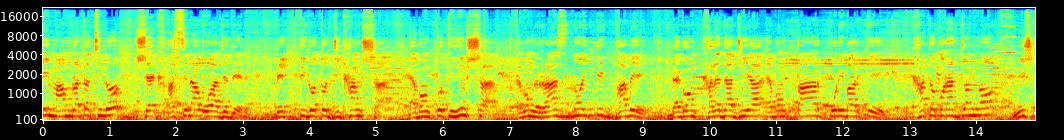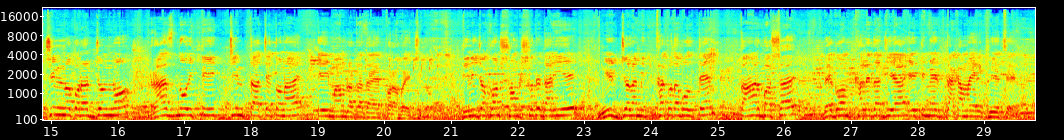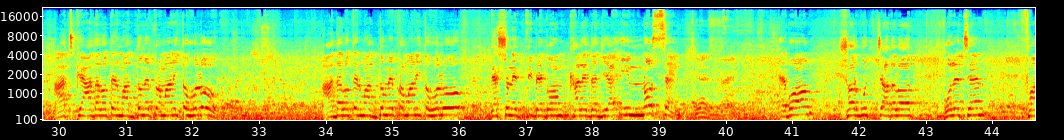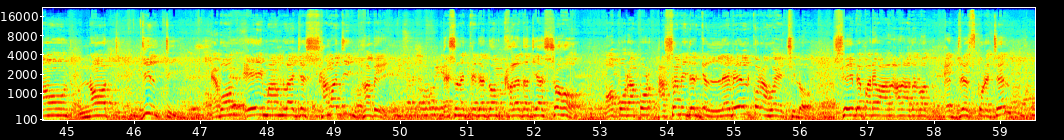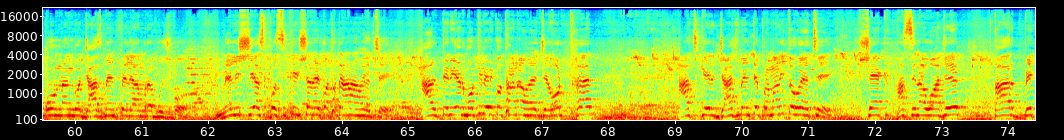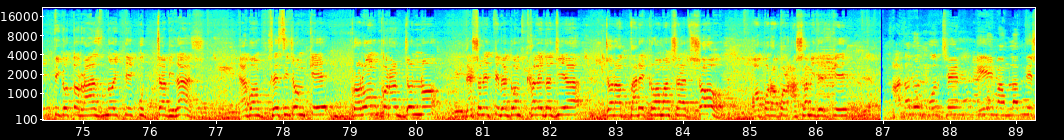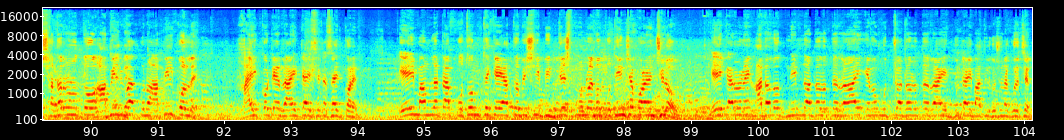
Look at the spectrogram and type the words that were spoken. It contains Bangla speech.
এই মামলাটা ছিল শেখ হাসিনা ওয়াজেদের। ব্যক্তিগত জিঘাংসা এবং প্রতিহিংসা এবং রাজনৈতিকভাবে বেগম খালেদা জিয়া এবং তার পরিবারকে খাটো করার জন্য নিশ্চিহ্ন করার জন্য রাজনৈতিক চিন্তা চেতনায় এই মামলাটা দায়ের করা হয়েছিল। তিনি যখন সংসদে দাঁড়িয়ে নির্জলা মিথ্যা কথা বলতেন, তার বাসায় বেগম খালেদা জিয়া এতিমের টাকা মায়ের খেয়েছেন। আজকে আদালতের মাধ্যমে প্রমাণিত হলো আদালতের মাধ্যমে প্রমাণিত হলো দেশনেত্রী বেগম খালেদা জিয়া ইনোসেন্ট এবং সর্বোচ্চ আদালত বলেছেন ফাউন্ড নট গিলটি এবং এই মামলায় যে সামাজিকভাবে দেশনেত্রী বেগম খালেদা জিয়া সহ অপরাপর আসামিদেরকে লেবেল করা হয়েছিল, সেই ব্যাপারে আদালত অ্যাড্রেস করেছেন। পূর্ণাঙ্গ জাজমেন্ট পেলে আমরা বুঝব। ম্যালিশিয়াস প্রসিকিউশনের কথাটা আনা হয়েছে আলটেরিয়ার মোটিভের কথা আনা হয়েছে। অর্থাৎ আজকের জাজমেন্টে প্রমাণিত হয়েছে, শেখ হাসিনা ওয়াজেদ তার ব্যক্তিগত রাজনৈতিক উচ্চাভিলাষ এবং ফেসিজমকে প্রলং করার জন্য দেশনেত্রী বেগম খালেদা জিয়া, জনাব তারেক রহমান সাহেব সহ অপর অপর আসামিদেরকে আদালত বলছেন, এই মামলাতে সাধারণত আপিল বা কোনো আপিল করলে হাইকোর্টের রায়টাই সেটা সাইড করেন। এই মামলাটা প্রথম থেকে এত বেশি বিদ্বেষপূর্ণ এবং প্রতিহিংসা পরায়ণ ছিল। এই কারণে আদালত নিম্ন আদালতের রায় এবং উচ্চ আদালতের রায় দুটাই বাতিল ঘোষণা করেছেন।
